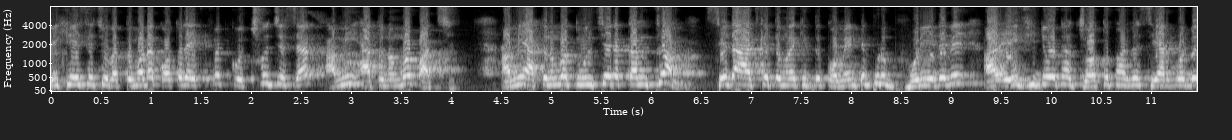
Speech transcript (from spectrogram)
লিখে এসেছ? বা তোমরা কতটা এক্সপেক্ট করছ যে স্যার আমি এত নম্বর পাচ্ছি? আমি এত নম্বর তুলছি এটা কনফার্ম সেটা আজকে তোমরা কিন্তু কমেন্টে পুরো ভরিয়ে দেবে। আর এই ভিডিওটা যত পারবে শেয়ার করবে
